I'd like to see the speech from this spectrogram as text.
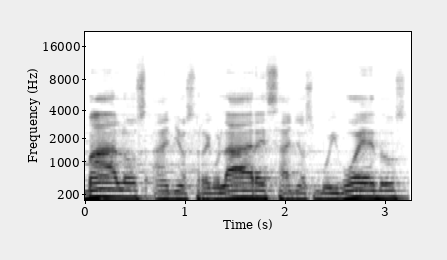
malos, años regulares, años muy buenos.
